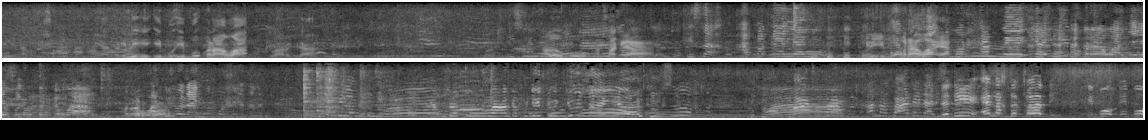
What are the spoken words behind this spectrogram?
di sini ini adalah ini ibu-ibu perawat keluarga. Halo bu. Masak ya? Bisa apakah yang ini ibu yang perawat punya ya? nomor HP ya ini ibu perawatnya yang paling tertua. Merawat Tertua. itu nanti kursinya sana bilang tua udah tua udah punya cucu saya Mbak, mbak, anak mbak ada dari Jadi enak deket. Ibu ibu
